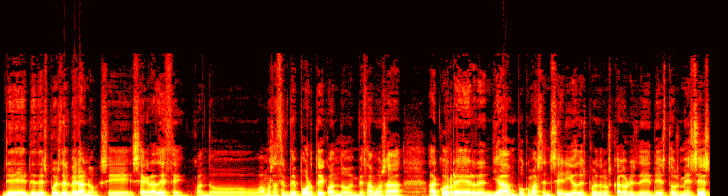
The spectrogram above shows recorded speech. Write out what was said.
después del verano, se, agradece cuando vamos a hacer deporte, cuando empezamos a, correr ya un poco más en serio después de los calores de, estos meses,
